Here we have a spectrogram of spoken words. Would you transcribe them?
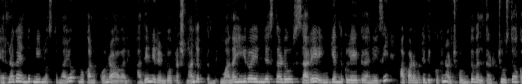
ఎర్రగా ఎందుకు నీళ్ళు వస్తున్నాయో నువ్వు కనుక్కొని రావాలి. అదే నీ రెండో ప్రశ్న అని చెప్తుంది. మన హీరో ఏం చేస్తాడు? సరే ఇంకెందుకు లేటు అనేసి ఆ పడమటి దిక్కుకి నడుచుకుంటూ వెళ్తాడు. చూస్తే ఒక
